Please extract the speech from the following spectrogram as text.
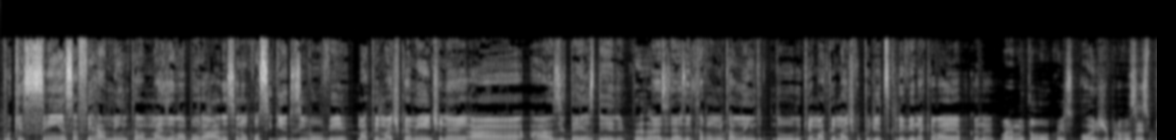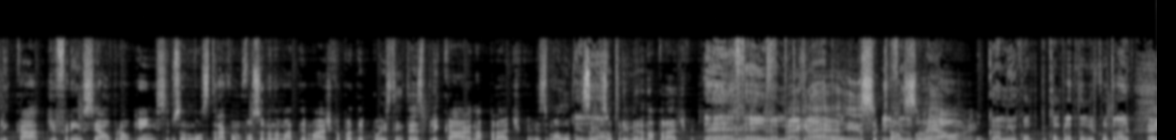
Porque sem essa ferramenta mais elaborada, você não conseguia desenvolver matematicamente, né, a as ideias dele. Né? As ideias dele estavam muito além do, do, do que a matemática podia descrever naquela época, né? Mano, é muito louco isso. Hoje, pra você explicar diferencial pra alguém, você precisa mostrar como funciona na matemática pra depois tentar explicar na prática. Esse maluco Exato. pensou primeiro na prática. É, velho, é muito Pega, é isso que Ele é o surreal, velho. O caminho com- completamente contrário. É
